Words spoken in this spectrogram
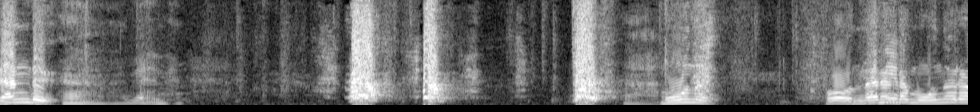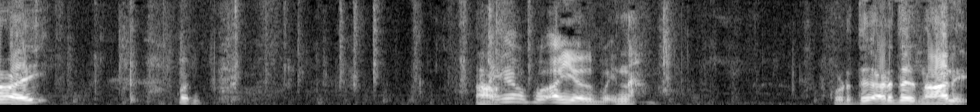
രണ്ട്. മൂന്ന്. അപ്പൊ ഒന്ന് രണ്ട് മൂന്ന് വരെ ആയി. അയ്യോ അത് പോയി. കൊടുത്ത് അടുത്ത് നാല്.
